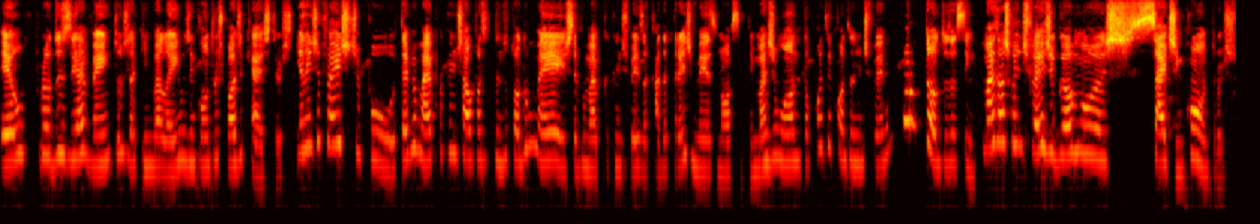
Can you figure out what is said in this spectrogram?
eu produzi eventos aqui em Belém, os encontros podcasters. E a gente fez, tipo, teve uma época que a gente estava fazendo todo mês, teve uma época que a gente fez a cada três meses. Nossa, tem mais de um ano, então quantos encontros a gente fez? Não foram tantos assim. Mas acho que a gente fez, digamos, sete encontros.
